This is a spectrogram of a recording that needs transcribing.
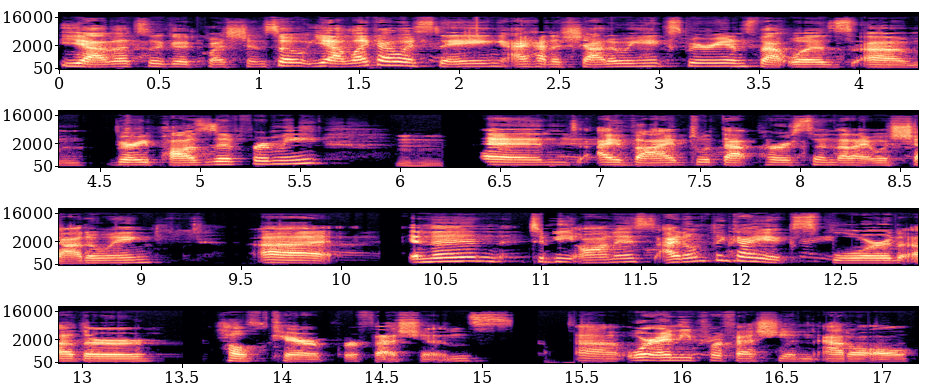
Yeah, that's a good question. So yeah, like I was saying, I had a shadowing experience that was um, very positive for me. Mm-hmm. And I vibed with that person that I was shadowing. Uh, and then to be honest, I don't think I explored other healthcare professions uh, or any profession at all.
